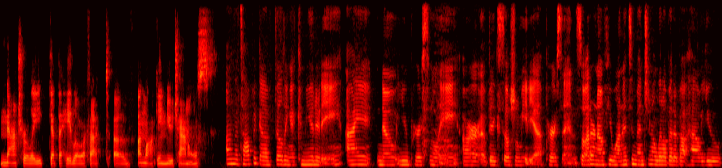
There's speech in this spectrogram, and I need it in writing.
naturally get the halo effect of unlocking new channels on the topic of building a community, I know you personally are a big social media person. So I don't know if you wanted to mention a little bit about how you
